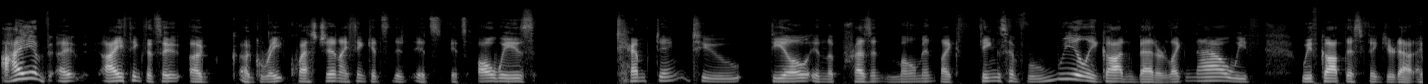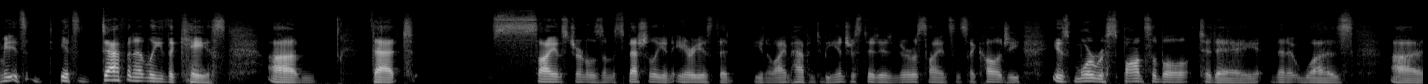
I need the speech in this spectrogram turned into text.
I am. I, I think that's a, a a great question. I think it's it's it's always tempting to feel in the present moment like things have really gotten better. Like now we've we've got this figured out. I mean it's it's definitely the case um, that science journalism especially in areas that you know i happen to be interested in neuroscience and psychology is more responsible today than it was uh,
